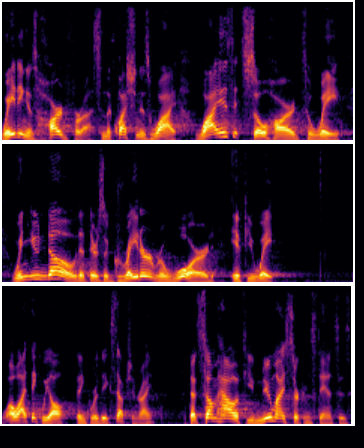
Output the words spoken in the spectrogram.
Waiting is hard for us. And the question is why? Why is it so hard to wait when you know that there's a greater reward if you wait? Well, I think we all think we're the exception, right? That somehow, if you knew my circumstances,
